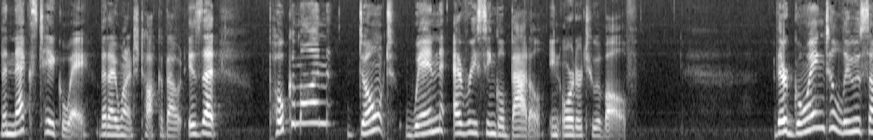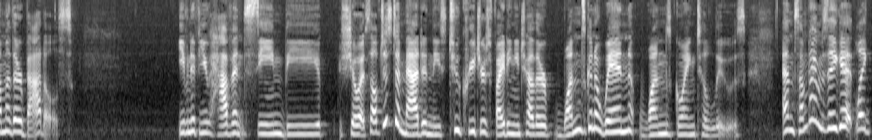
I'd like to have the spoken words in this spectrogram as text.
The next takeaway that I wanted to talk about is that Pokemon don't win every single battle in order to evolve. They're going to lose some of their battles. Even if you haven't seen the show itself, just imagine these two creatures fighting each other. One's going to win, one's going to lose. And sometimes they get like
